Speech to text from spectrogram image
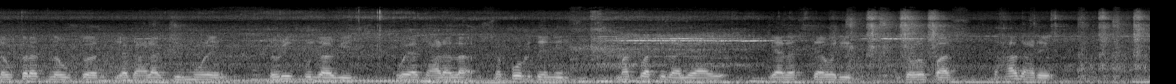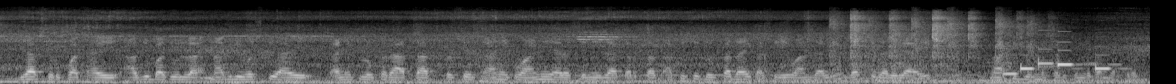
लवकरात लवकर या झाडाची मुळे त्वरित बुजावी व या झाडाला सपोर्ट देणे महत्त्वाचे झाले आहे. या रस्त्यावरील जवळपास दहा झाडे या स्वरूपात आहे. आजूबाजूला नागरी वस्ती आहे. अनेक लोक राहतात. तसेच अनेक वाहने या रस्त्याने जा करतात. अतिशय धोकादायक असे हे वाहन झाले रस्ते झालेले आहे. nasib dia masih ditentukan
